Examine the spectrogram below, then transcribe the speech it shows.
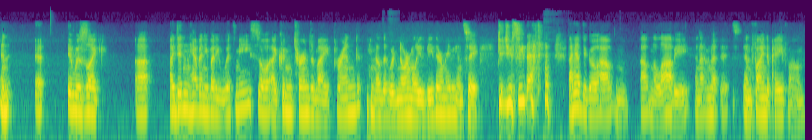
and uh, it was like uh, i didn't have anybody with me so i couldn't turn to my friend you know that would normally be there maybe and say did you see that i had to go out and out in the lobby and I'm not, and find a payphone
